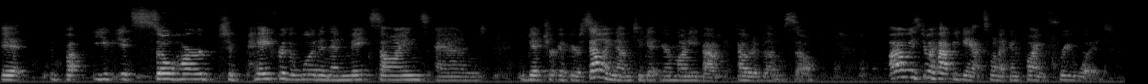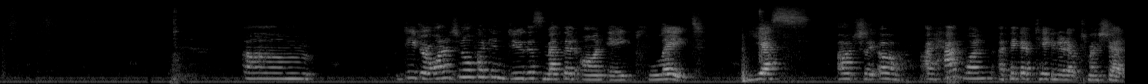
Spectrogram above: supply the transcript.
it but you, it's so hard to pay for the wood and then make signs and get your if you're selling them to get your money back out of them. So I always do a happy dance when I can find free wood. Um, Deidre, I wanted to know if I can do this method on a plate. Yes, actually, oh, I had one. I think I've taken it out to my shed.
